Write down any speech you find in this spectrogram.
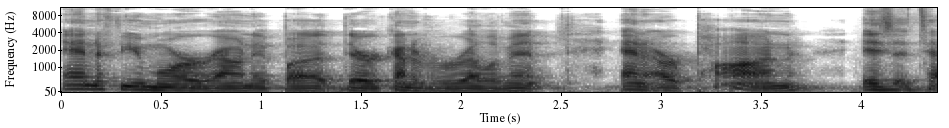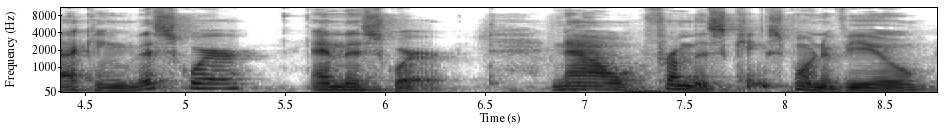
and a few more around it, but they're kind of irrelevant. And our pawn is attacking this square and this square. Now, from this king's point of view,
